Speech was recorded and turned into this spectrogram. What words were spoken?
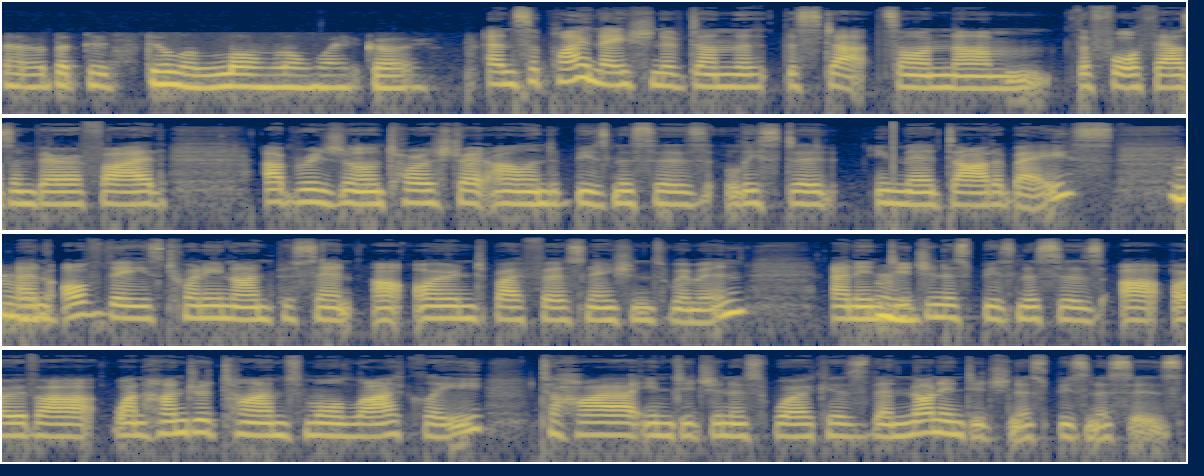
uh, but there's still a long, long way to go. And Supply Nation have done the, the stats on um, the 4,000 verified Aboriginal and Torres Strait Islander businesses listed in their database. Mm. And of these, 29% are owned by First Nations women and Indigenous businesses are over 100 times more likely to hire Indigenous workers than non Indigenous businesses.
